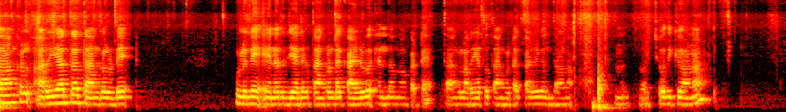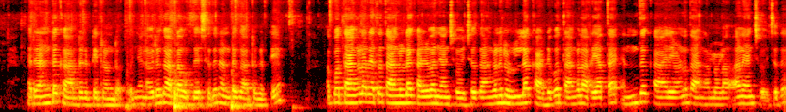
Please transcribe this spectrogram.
താങ്കൾ അറിയാത്ത താങ്കളുടെ ഉള്ളിലെ എനർജി അല്ലെങ്കിൽ താങ്കളുടെ കഴിവ് എന്താണെന്ന് നോക്കട്ടെ. താങ്കൾ അറിയാത്ത താങ്കളുടെ കഴിവ് എന്താണ് എന്ന് ചോദിക്കുവാണ്. രണ്ട് കാർഡ് കിട്ടിയിട്ടുണ്ട്. ഞാൻ ഒരു കാർഡാണ് ഉദ്ദേശിച്ചത് രണ്ട് കാർഡ് കിട്ടി. അപ്പോൾ താങ്കൾ അറിയാത്ത താങ്കളുടെ കഴിവ് ഞാൻ ചോദിച്ചത്. താങ്കളിലുള്ള കഴിവ് താങ്കൾ അറിയാത്ത എന്ത് കാര്യമാണ് താങ്കളിലുള്ളത്? അതാണ് ഞാൻ ചോദിച്ചത്.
